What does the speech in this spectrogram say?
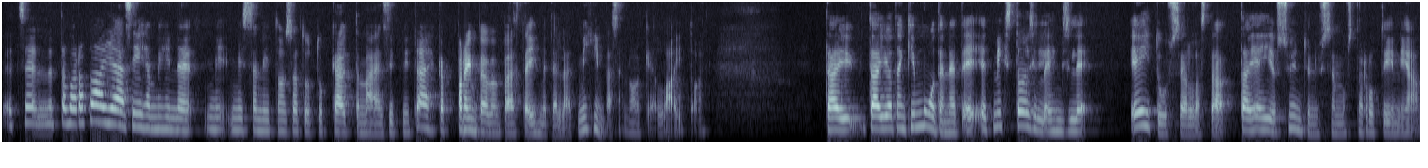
että sen tavarat vaan jää siihen, mihin ne, missä niitä on satuttu käyttämään, ja sitten niitä ehkä parin päivän päästä ihmetellään, että mihinpä sen oikein laitoin. Tai, tai jotenkin muuten, että, että miksi toisille ihmisille ei tule sellaista, tai ei ole syntynyt sellaista rutiinia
